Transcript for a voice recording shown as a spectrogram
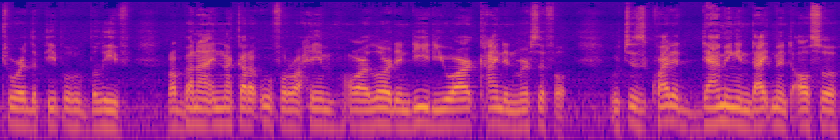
toward the people who believe. Rabbana innaka ra'ufur rahim. O our Lord, indeed you are kind and merciful. Which is quite a damning indictment also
